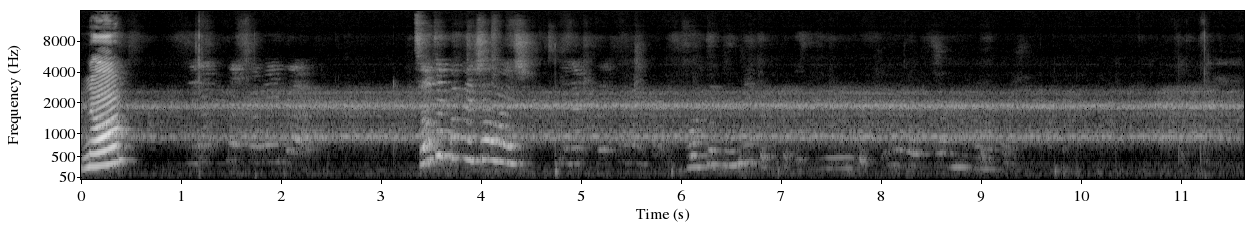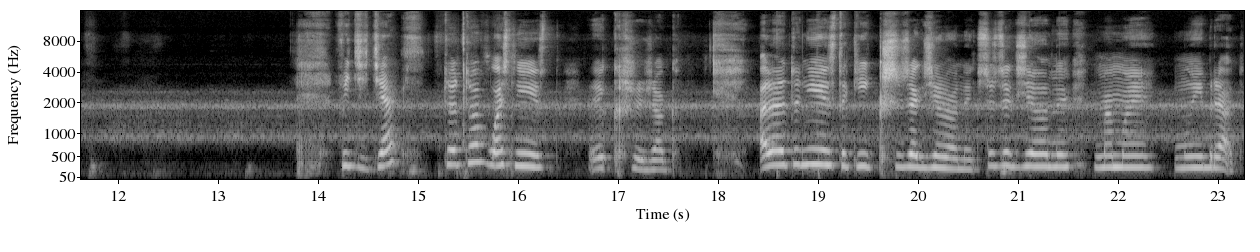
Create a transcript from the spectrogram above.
No, Co ty powiedziałeś? Wojtek nie widzicie? To to właśnie jest e, krzyżak. Ale to nie jest taki krzyżak zielony. Krzyżak zielony ma mój, mój brat.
